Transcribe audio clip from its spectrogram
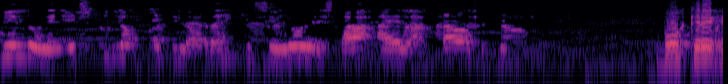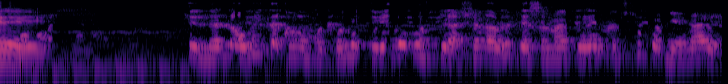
viendo de HP Lovecraft y la verdad es que ese brother estaba adelantado a su tiempo. ¿Vos crees que.? Tenerlo ahorita como un montón de teorías de conspiración ahorita se me un súper millonario.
